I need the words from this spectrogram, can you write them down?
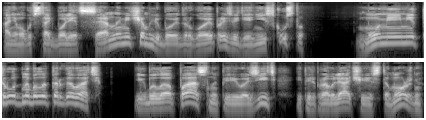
они могут стать более ценными, чем любое другое произведение искусства. Мумиями трудно было торговать, их было опасно перевозить и переправлять через таможню,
